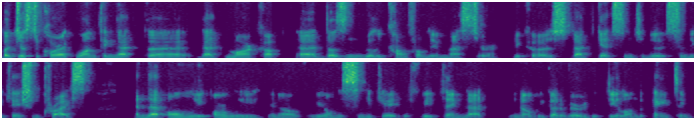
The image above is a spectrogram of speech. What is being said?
But just to correct one thing, that uh, that markup uh, doesn't really come from the investor because that gets into the syndication price, and that only only you know we only syndicate if we think that you know we got a very good deal on the painting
